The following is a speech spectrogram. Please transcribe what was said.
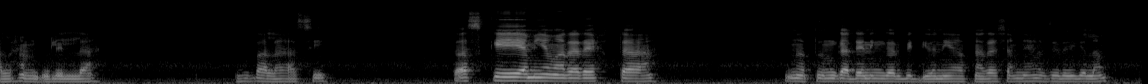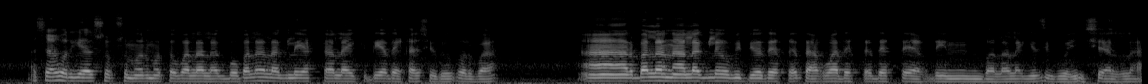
আলহামদুলিল্লাহ ভালো আছি। তো আজকে আমি আমার আর একটা নতুন গার্ডেনিংয়ের ভিডিও নিয়ে আপনারা সামনে হাজির হয়ে গেলাম। আশা করি আর সবসময়ের মতো ভালো লাগবো। ভালো লাগলে একটা লাইক দিয়ে দেখা শুরু করবা। আর বালা না লাগলেও ভিডিও দেখতে থাকবা দেখতে দেখতে একদিন ভালো লাগে যাব ইনশাল্লাহ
